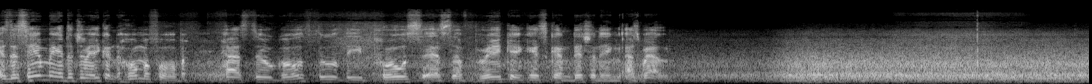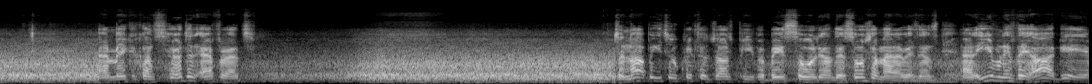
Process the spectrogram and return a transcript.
is the same way the Jamaican homophobe has to go through the process of breaking his conditioning as well. And make a concerted effort to not be too quick to judge people based solely on their social mannerisms, and even if they are gay,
